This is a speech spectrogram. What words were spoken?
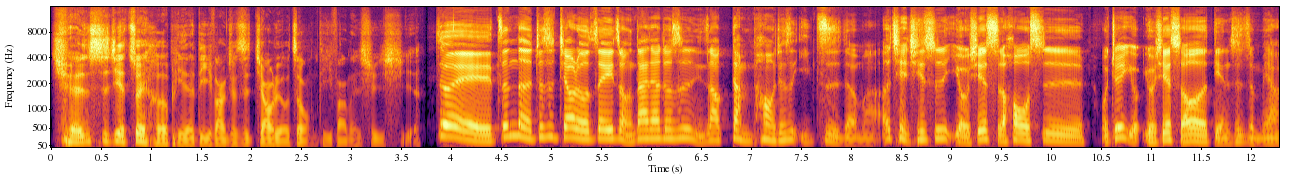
全世界最和平的地方就是交流这种地方的讯息了。对，真的就是交流这一种，大家就是你知道干炮就是一致的嘛。而且其实有些时候是，我觉得有有些时候的点是怎么样，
